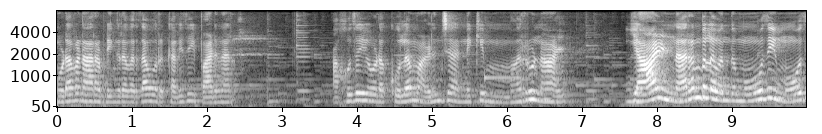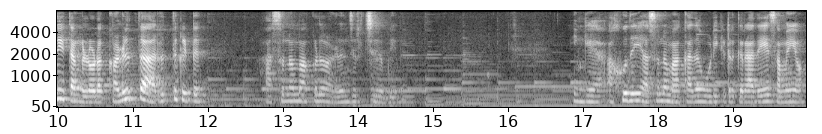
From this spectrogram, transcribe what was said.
முடவனார் அப்படிங்கிறவர் தான் ஒரு கவிதை பாடினார். அகுதையோட குலம் அழிஞ்ச அன்னைக்கு மறுநாள் யாழ் நரம்பில் வந்து மோதி மோதி தங்களோட கழுத்தை அறுத்துக்கிட்டு அசுனமாக்களும் அழிஞ்சிருச்சு அப்படின்னு. இங்கே அகுதை அசுனமா கதை ஓடிக்கிட்டு இருக்கிற அதே சமயம்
